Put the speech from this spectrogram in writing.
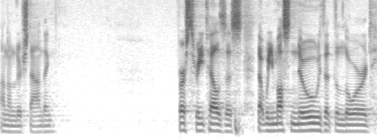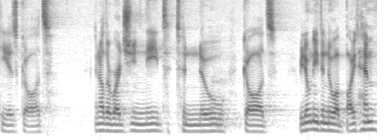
and understanding. Verse 3 tells us that we must know that the Lord, He is God. In other words, you need to know God. We don't need to know about Him.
